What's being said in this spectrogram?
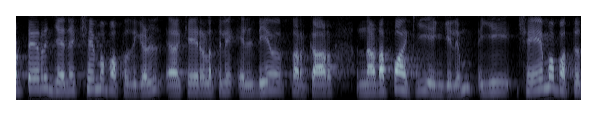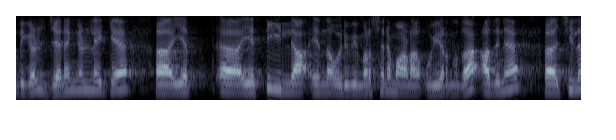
ഒട്ടേറെ ജനക്ഷേമ പദ്ധതികൾ കേരളത്തിലെ എൽ ഡി എഫ് സർക്കാർ നടപ്പാക്കിയെങ്കിലും ഈ ക്ഷേമ പദ്ധതികൾ ജനങ്ങളിലേക്ക് എത്തിയില്ല എന്ന ഒരു വിമർശനമാണ് ഉയർന്നത്. അതിന് ചില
